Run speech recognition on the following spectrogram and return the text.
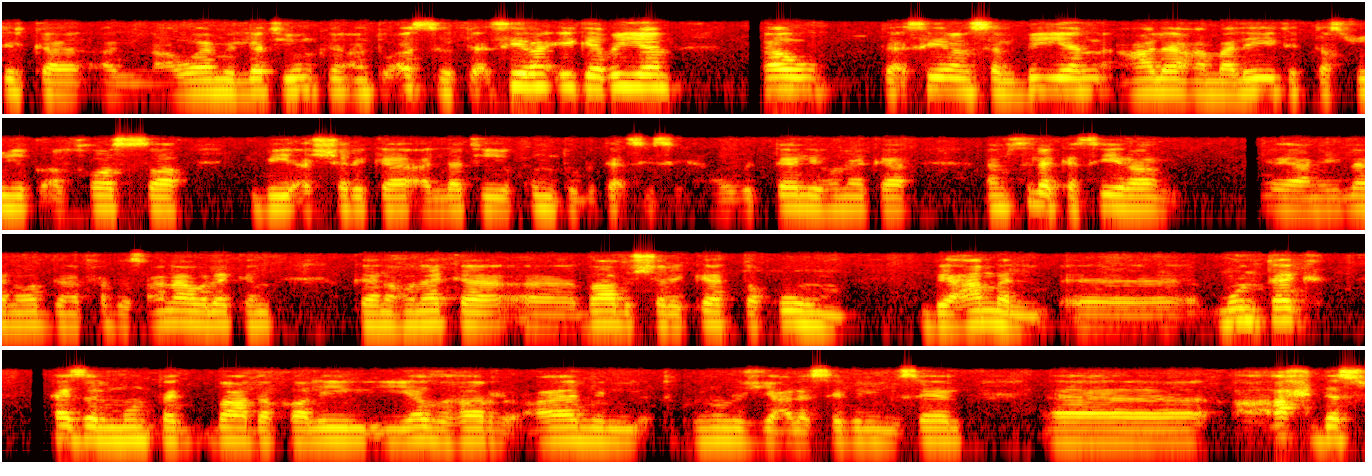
تلك العوامل التي يمكن أن تؤثر تأثيرا إيجابيا أو تأثيرا سلبيا على عملية التسويق الخاصة بالشركة التي قمت بتأسيسها. وبالتالي هناك أمثلة كثيرة يعني لا نود أن نتحدث عنها ولكن كان هناك بعض الشركات تقوم بعمل منتج هذا المنتج بعد قليل يظهر عامل تكنولوجي على سبيل المثال أحدث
